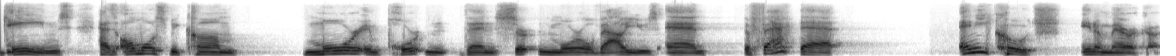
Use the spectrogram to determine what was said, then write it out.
games has almost become more important than certain moral values, and the fact that any coach in America,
